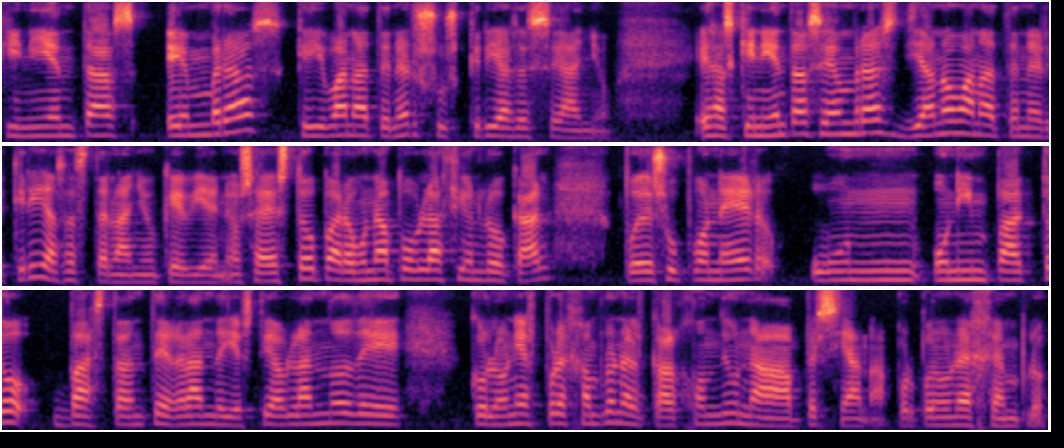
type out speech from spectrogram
500 hembras que iban a tener sus crías ese año. Esas 500 hembras ya no van a tener crías hasta el año que viene. O sea, esto para una población local puede suponer un, impacto bastante grande. Y estoy hablando de colonias, por ejemplo, en el caljón de una persiana, por poner un ejemplo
